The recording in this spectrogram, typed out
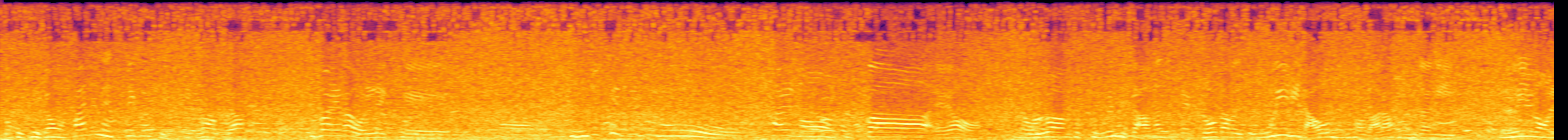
이것을 배경으로 사진을 찍을 수 있기도 하고요. 두바이가 원래 이렇게 어, 군주체집으로 살던 국가예요. 근데 얼마 그렇게 오래되지 않았는데 그러다가 이제 오일이 나오면서 나라 굉장히 오일머리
